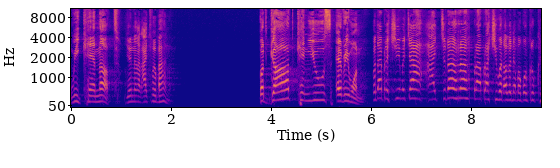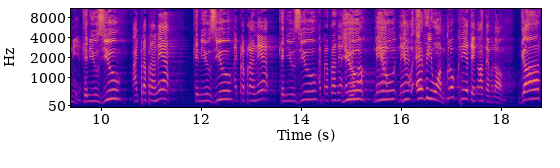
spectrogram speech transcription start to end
we cannot. But God can use everyone. Can use you. Can use you. Can use you. You, you, you, everyone. God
